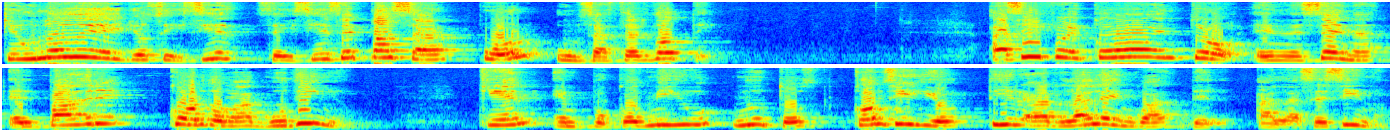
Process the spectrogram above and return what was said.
que uno de ellos se hiciese pasar por un sacerdote. Así fue como entró en escena el padre Córdoba Gudiño, quien en pocos minutos consiguió tirar la lengua del, al asesino.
